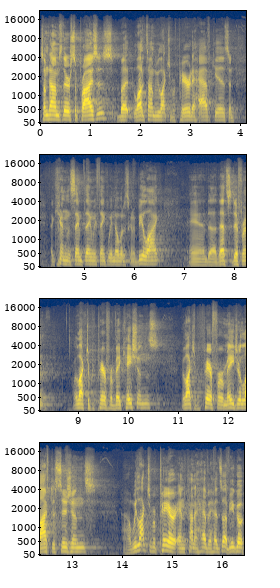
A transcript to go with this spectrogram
sometimes there are surprises, but a lot of times we like to prepare to have kids. And again, the same thing, we think we know what it's going to be like, and uh, that's different. We like to prepare for vacations, we like to prepare for major life decisions. Uh, we like to prepare and kind of have a heads up. You go,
